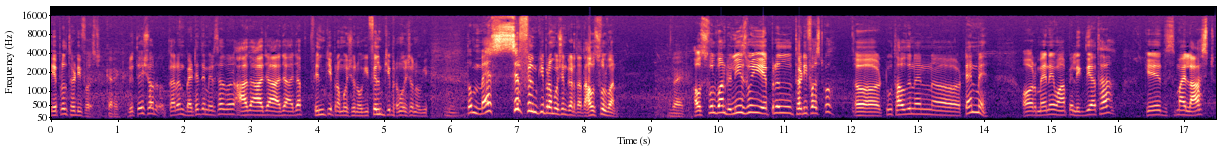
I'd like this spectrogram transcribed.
April 31st. Correct. Ritesh और करण बैठे थे मेरे साथ आजा आजा आजा आजा फ़िल्म की प्रमोशन होगी फ़िल्म की प्रमोशन होगी तो मैं सिर्फ़ फ़िल्म की प्रमोशन करता था Housefull one Right. Housefull one release हुई अप्रैल थर्टी फ़र्स्ट को टू थाउज़ेंड एंड टेन में और मैंने वहाँ पे लिख दिया था कि this my last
